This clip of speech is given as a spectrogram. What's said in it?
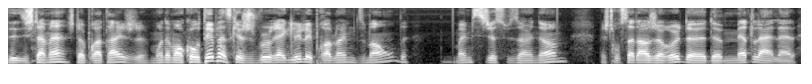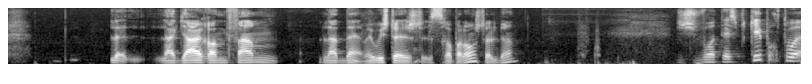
Justement, je te protège, moi, de mon côté, parce que je veux régler les problèmes du monde, même si je suis un homme, mais je trouve ça dangereux de, de mettre la, la, la, guerre homme-femme là-dedans. Mais oui, je te, je- ce sera pas long, je te le donne. je vais t'expliquer pour toi.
